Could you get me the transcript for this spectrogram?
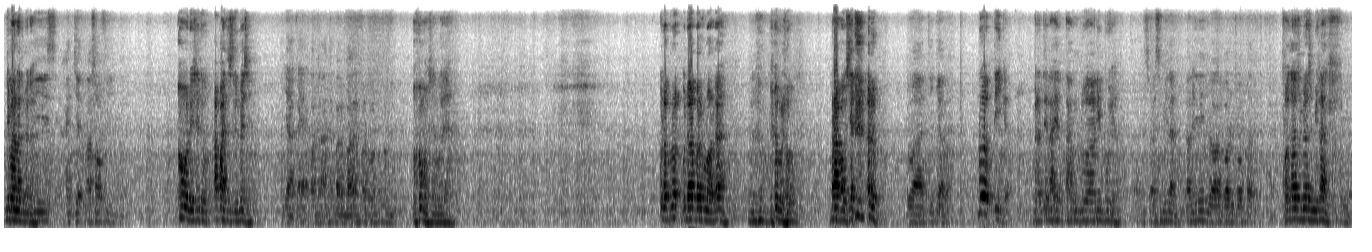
Di mana tuh di Hajat Wasofi Oh di situ. Apa di situ mes ya? ya kayak kontrak antar bareng-bareng buat teman-teman Oh masya Allah ya. Udah ber, udah berkeluarga? belum Belum. Berapa usia? Aduh, dua tiga pak dua tiga. Berarti lahir tahun 2000 ya? Sembilan. Sembilan tahun ini dua baru dua empat. Oh tahun 99 iya.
